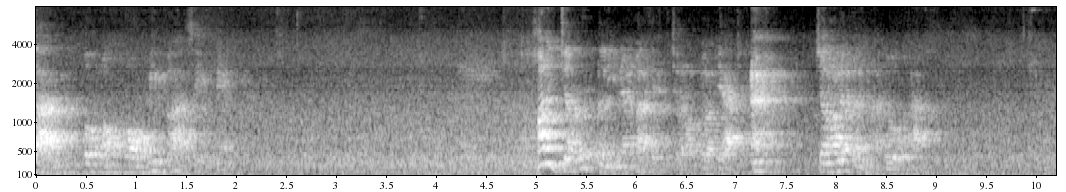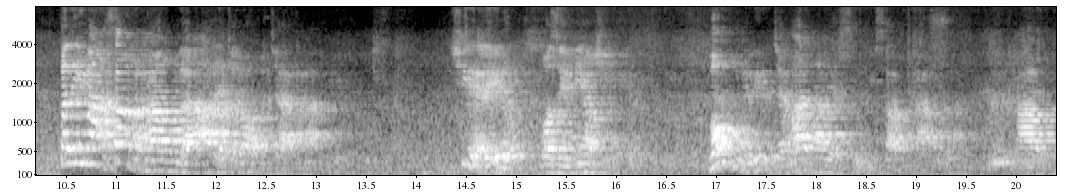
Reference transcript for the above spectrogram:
စာပုံပေါ်ပေါ်ပြီးပါစေနဲ့ဟောဒီကျွန်တော်ပလီနဲ့ပါတယ်ကျွန်တော်ပြောပြကျွန်တော်လည်းပလီမှာတို့ကပလီမှာအဆောက်မထားဘူးလားတဲ့ကျွန်တော်မကြားတာ ရှိတယ်လေလို့ဘောစင်မြောက်ရှိတယ်မဟုတ်ဘူးလေဂျမားထားတဲ့စုပြီးဆောက်ထားဘူးလားထားဘူး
